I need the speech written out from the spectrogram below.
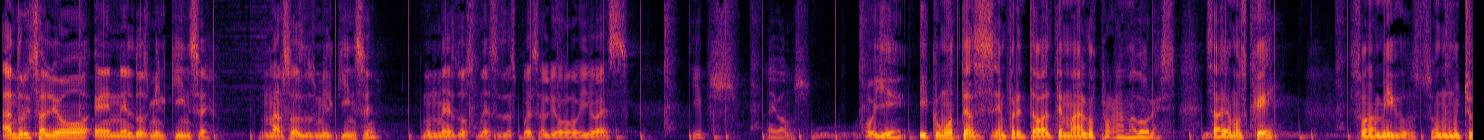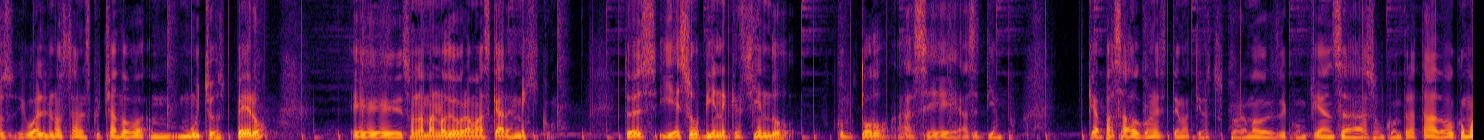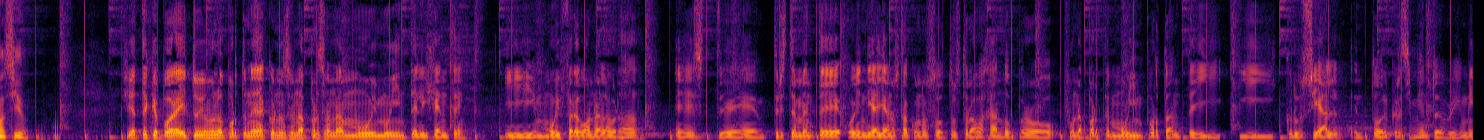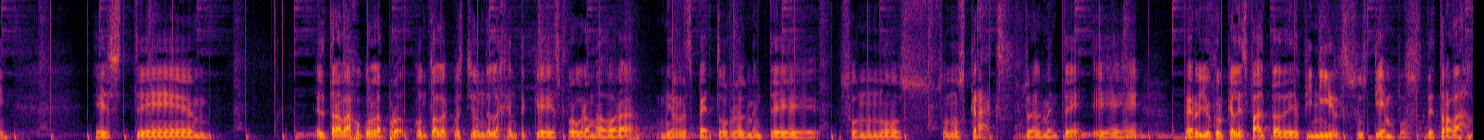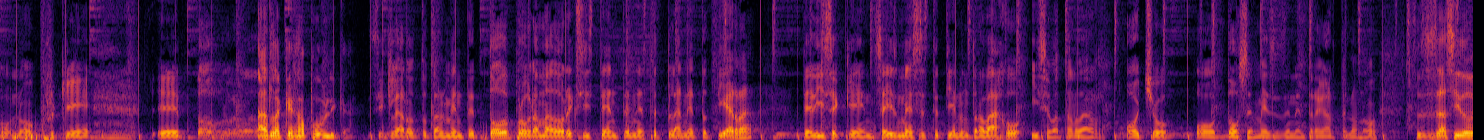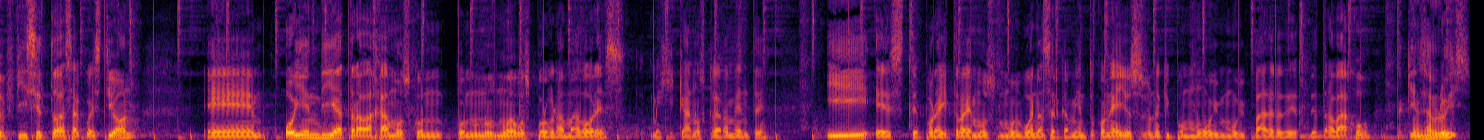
Android salió en el 2015, en marzo del 2015. Un mes, dos meses después salió iOS. Y pues ahí vamos. Oye, ¿y cómo te has enfrentado al tema de los programadores? Sabemos que son amigos, son muchos, igual nos están escuchando um, muchos, pero eh, son la mano de obra más cara en México. Entonces, y eso viene creciendo con todo hace, hace tiempo. ¿Qué ha pasado con ese tema? ¿Tienes tus programadores de confianza? ¿Has subcontratado? ¿Cómo ha sido? Fíjate que por ahí tuvimos la oportunidad de conocer una persona muy, muy inteligente y muy fregona, la verdad. Este, tristemente, hoy en día ya no está con nosotros trabajando, pero fue una parte muy importante y, y crucial en todo el crecimiento de Bring Me. Este, el trabajo con, la, con toda la cuestión de la gente que es programadora, mi respeto, realmente son unos, son unos cracks, realmente. eh, pero yo creo que les falta definir sus tiempos de trabajo, ¿no? Porque eh, todo programador... Haz la queja pública. Sí, claro, totalmente. Todo programador existente en este planeta Tierra te dice que en seis meses te tiene un trabajo y se va a tardar ocho o doce meses en entregártelo, ¿no? Entonces ha sido difícil toda esa cuestión. Eh, hoy en día trabajamos con, con unos nuevos programadores mexicanos, claramente. Y este, por ahí traemos muy buen acercamiento con ellos. Es un equipo muy, muy padre de, trabajo. ¿Aquí en San Luis?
